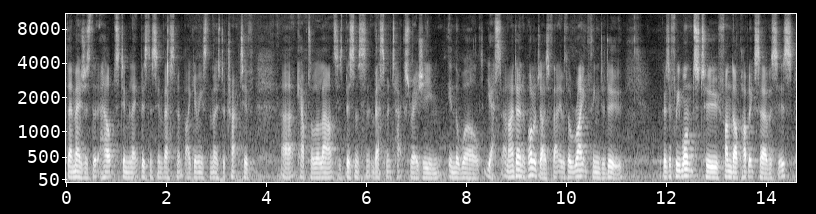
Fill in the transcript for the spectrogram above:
They're measures that help stimulate business investment by giving us the most attractive uh, capital allowances, business and investment tax regime in the world. Yes, and I don't apologise for that. It was the right thing to do because if we want to fund our public services,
